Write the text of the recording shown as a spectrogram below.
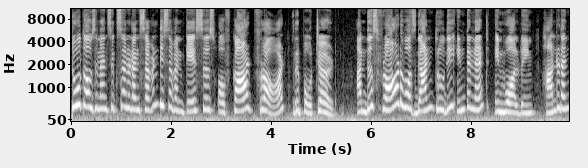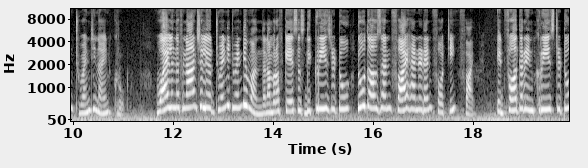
2677 cases of card fraud reported. And this fraud was done through the internet involving 129 crore. While in the financial year 2021 the number of cases decreased to 2545 it further increased to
